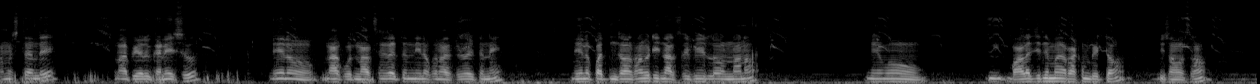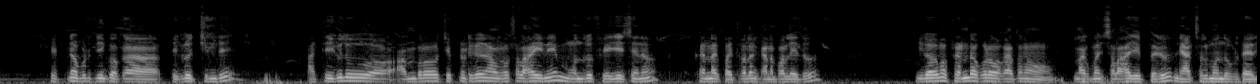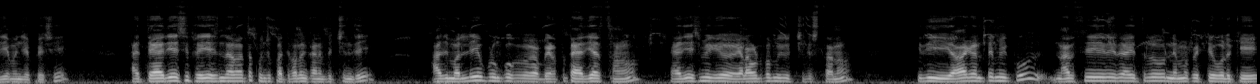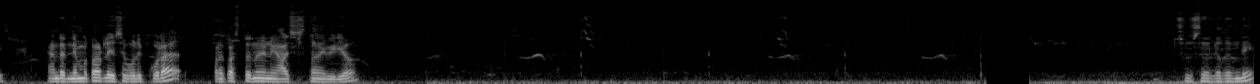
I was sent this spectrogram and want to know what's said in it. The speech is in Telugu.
నమస్తే అండి. నా పేరు గణేష్. నేను నాకు నర్సరీ రైతు నేను ఒక నర్సరీ రైతుని. నేను పద్దెనిమిది సంవత్సరాలు పెట్టి నర్సరీ ఫీల్డ్లో ఉన్నాను. మేము బాలాజీని రకం పెట్టాం ఈ సంవత్సరం. పెట్టినప్పుడు దీనికి ఒక తెగులు వచ్చింది. ఆ తెగులు అందరూ చెప్పినట్టుగా అందరూ సలహా అయిన మందులు ఫే చేశాను. కానీ నాకు ప్రతిఫలం కనపడలేదు. ఈలోగా మా ఫ్రెండ్ ఒకడు ఒక అతను నాకు మంచి సలహా చెప్పాడు. న్యాచురల్ మందు ఒకటి తయారు చేయమని చెప్పేసి. అది తయారు చేసి ఫ్రై చేసిన తర్వాత కొంచెం ప్రతిఫలం కనిపించింది. అది మళ్ళీ ఇప్పుడు ఇంకొక బిడత తయారు చేస్తాను. తయారు చేసి మీకు ఎలా ఉంటుందో మీకు చూపిస్తాను. ఇది ఎలాగంటే మీకు నర్సరీ రైతులు నిమ్మ పెట్టే వాళ్ళకి అండ్ నిమ్మ తోటలు వేసే వాళ్ళకి కూడా పనికొస్తాను నేను ఆశిస్తాను ఈ వీడియో. చూశారు కదండి?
